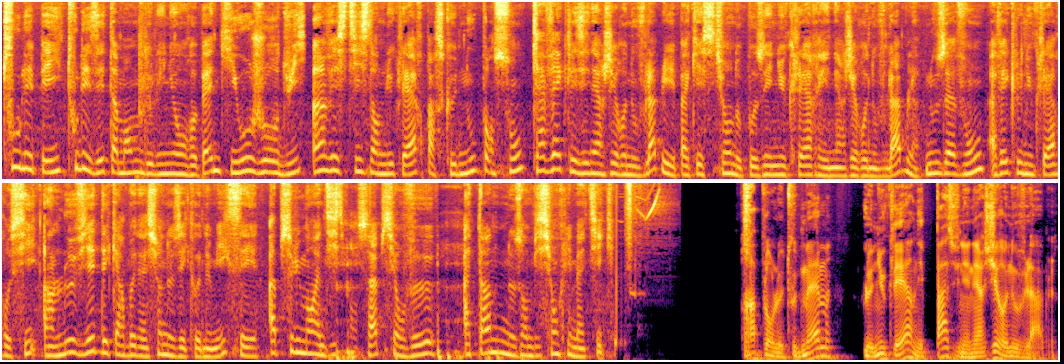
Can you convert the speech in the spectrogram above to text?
tous les pays, tous les États membres de l'Union européenne qui aujourd'hui investissent dans le nucléaire parce que nous pensons qu'avec les énergies renouvelables, il n'est pas question d'opposer nucléaire et énergie renouvelable, nous avons avec le nucléaire aussi un levier de décarbonation de nos économies. C'est absolument indispensable si on veut atteindre nos ambitions climatiques. Rappelons-le tout de même, le nucléaire n'est pas une énergie renouvelable.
